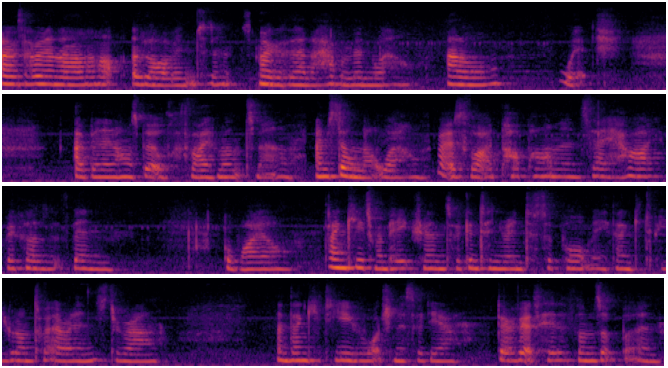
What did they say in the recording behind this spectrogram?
I was having a lot, a lot of incidents. Like I said, I haven't been well at all, which I've been in hospital for five months now. I'm still not well. I just thought I'd pop on and say hi because it's been a while. Thank you to my patrons for continuing to support me. Thank you to people on Twitter and Instagram and thank you to you for watching this video. Don't forget to hit the thumbs up button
